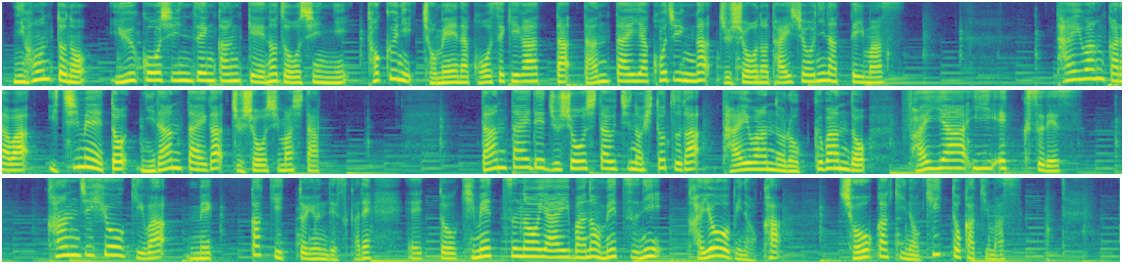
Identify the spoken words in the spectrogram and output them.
日本との友好親善関係の増進に特に著名な功績があった団体や個人が受賞の対象になっています。台湾からは1名と2団体が受賞しました。団体で受賞したうちの一つが台湾のロックバンド FireEX です。漢字表記はメッカキというんですかね。えっと鬼滅の刃の滅に火曜日の火消火器の木と書きます。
